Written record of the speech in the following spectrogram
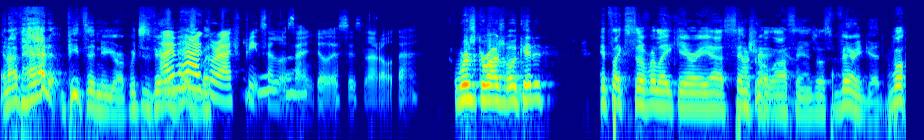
and I've had pizza in New York, which is very. I've good, had but garage pizza in Los Angeles. It's not all that. where's Garage located? It's like Silver Lake area, central Okay. Los Angeles. Very good. Well,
